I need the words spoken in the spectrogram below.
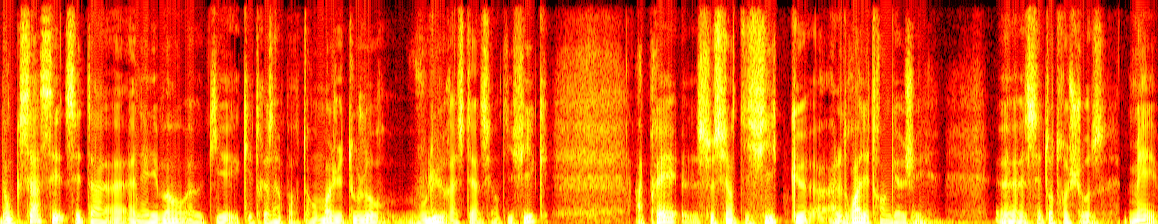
Donc ça, c'est un, élément euh, qui est, qui est très important. Moi, j'ai toujours voulu rester un scientifique. Après, ce scientifique a le droit d'être engagé. Euh, c'est autre chose. Mais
